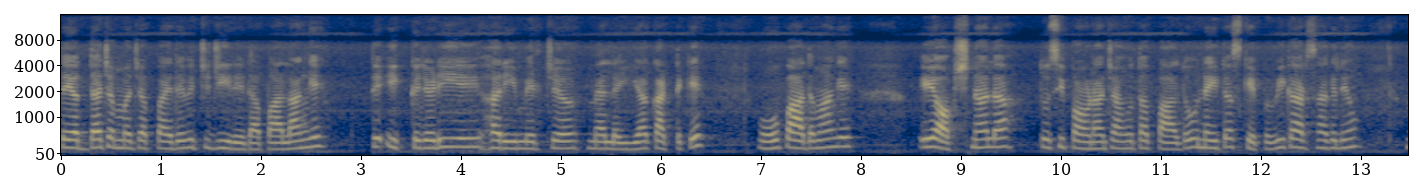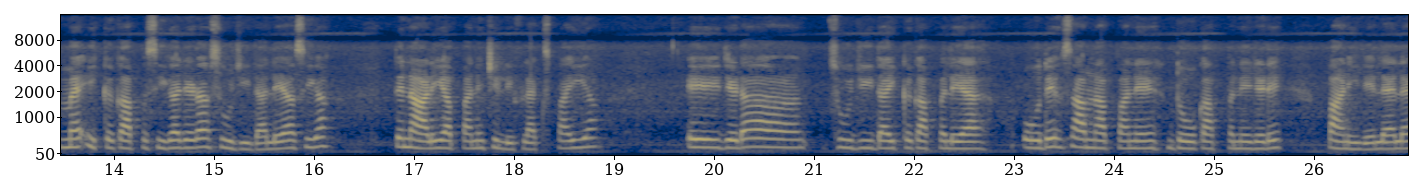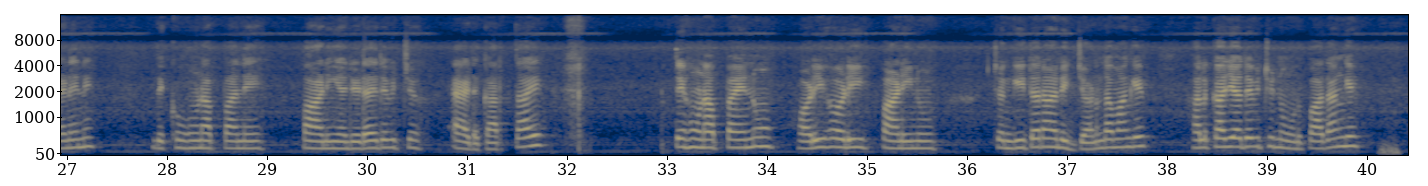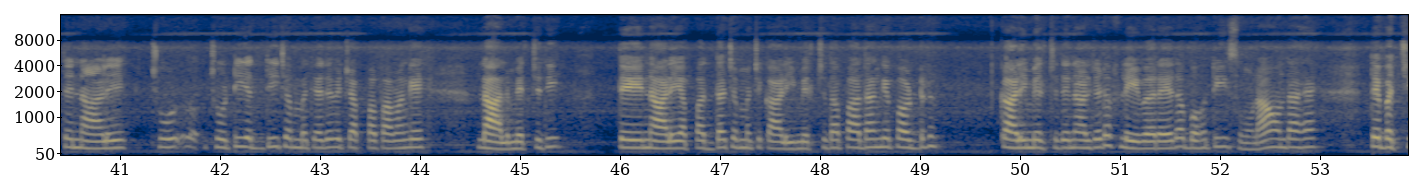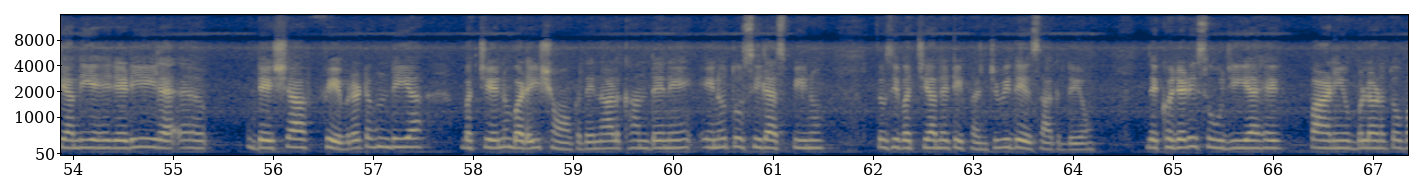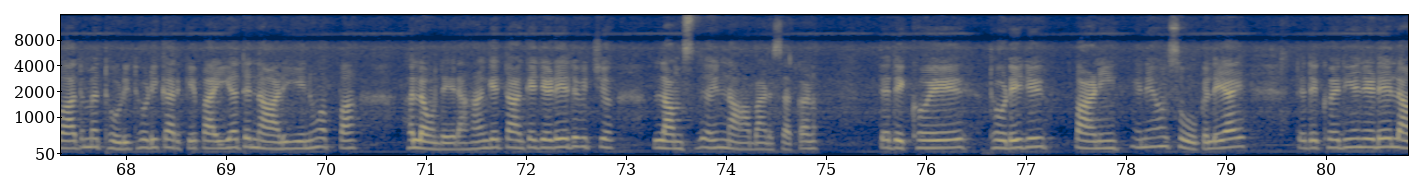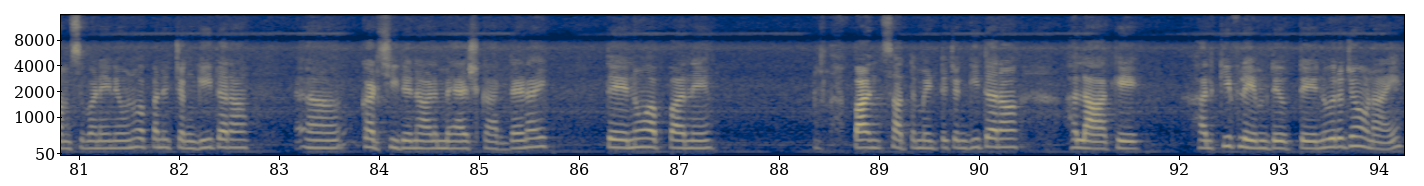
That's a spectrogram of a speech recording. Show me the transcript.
ਤੇ ਅੱਧਾ ਚਮਚ ਆਪਾਂ ਇਹਦੇ ਵਿੱਚ ਜੀਰੇ ਦਾ ਪਾ ਲਾਂਗੇ ਤੇ ਇੱਕ ਜਿਹੜੀ ਹਰੀ ਮਿਰਚ ਮੈਂ ਲਈ ਆ ਕੱਟ ਕੇ, ਉਹ ਪਾ ਦੇਵਾਂਗੇ। ਇਹ ਆਪਸ਼ਨਲ ਆ, ਤੁਸੀਂ ਪਾਉਣਾ ਚਾਹੋ ਤਾਂ ਪਾ ਦਿਓ, ਨਹੀਂ ਤਾਂ ਸਕਿਪ ਵੀ ਕਰ ਸਕਦੇ ਹੋ। ਮੈਂ ਇੱਕ ਕੱਪ ਸੀਗਾ ਜਿਹੜਾ ਸੂਜੀ ਦਾ ਲਿਆ ਸੀਗਾ ਤੇ ਨਾਲ ਹੀ ਆਪਾਂ ਨੇ ਚਿੱਲੀ ਫਲੈਕਸ ਪਾਈ ਆ। ਇਹ ਜਿਹੜਾ ਸੂਜੀ ਦਾ ਇੱਕ ਕੱਪ ਲਿਆ, ਉਹਦੇ ਹਿਸਾਬ ਨਾਲ ਆਪਾਂ ਨੇ ਦੋ ਕੱਪ ਨੇ ਜਿਹੜੇ ਪਾਣੀ ਦੇ ਲੈ ਲੈਣੇ ਨੇ। ਦੇਖੋ, ਹੁਣ ਆਪਾਂ ਨੇ ਪਾਣੀ ਆ ਜਿਹੜਾ ਇਹਦੇ ਵਿੱਚ ਐਡ ਕਰਤਾ ਏ। ਤੇ ਹੁਣ ਆਪਾਂ ਇਹਨੂੰ ਹੌਲੀ ਹੌਲੀ ਪਾਣੀ ਨੂੰ ਚੰਗੀ ਤਰ੍ਹਾਂ ਰਿੱਝਣ ਦਵਾਂਗੇ। ਹਲਕਾ ਜਿਹਾ ਇਹਦੇ ਵਿੱਚ ਨੂਣ ਪਾ ਦਾਂਗੇ ਤੇ ਨਾਲੇ ਛੋਟੀ ਅੱਧੀ ਚਮਚ ਇਹਦੇ ਵਿੱਚ ਆਪਾਂ ਪਾਵਾਂਗੇ ਲਾਲ ਮਿਰਚ ਦੀ ਤੇ ਨਾਲੇ ਆਪਾਂ ਅੱਧਾ ਚਮਚ ਕਾਲੀ ਮਿਰਚ ਦਾ ਪਾ ਦਾਂਗੇ ਪਾਊਡਰ ਕਾਲੀ ਮਿਰਚ ਦੇ ਨਾਲ ਜਿਹੜਾ ਫਲੇਵਰ ਹੈ, ਇਹਦਾ ਬਹੁਤ ਹੀ ਸੋਹਣਾ ਆਉਂਦਾ ਹੈ। ਤੇ ਬੱਚਿਆਂ ਦੀ ਇਹ ਜਿਹੜੀ ਡਿਸ਼ ਆ ਫੇਵਰਟ ਹੁੰਦੀ ਆ। ਬੱਚੇ ਇਹਨੂੰ ਬੜੇ ਹੀ ਸ਼ੌਂਕ ਦੇ ਨਾਲ ਖਾਂਦੇ ਨੇ। ਇਹਨੂੰ ਤੁਸੀਂ ਰੈਸਪੀ ਨੂੰ ਤੁਸੀਂ ਬੱਚਿਆਂ ਦੇ ਟਿਫਨ 'ਚ ਵੀ ਦੇ ਸਕਦੇ ਹੋ। ਦੇਖੋ ਜਿਹੜੀ ਸੂਜੀ ਆ, ਇਹ ਪਾਣੀ ਉਬਲਣ ਤੋਂ ਬਾਅਦ ਮੈਂ ਥੋੜੀ ਥੋੜੀ ਕਰਕੇ ਪਾਈ ਆ ਤੇ ਨਾਲ ਹੀ ਇਹਨੂੰ ਆਪਾਂ ਹਿਲਾਉਂਦੇ ਰਹਾਂਗੇ ਤਾਂ ਕਿ ਜਿਹੜੇ ਇਹਦੇ ਵਿੱਚ ਲੰਮਸ ਨਾ ਬਣ ਸਕਣ। ਤੇ ਦੇਖੋ ਇਹ ਥੋੜੇ ਜਿਹੇ ਪਾਣੀ ਇਹਨੇ ਉਹ ਸੋਕ ਲਿਆ ਏ। ਤੇ ਦੇਖੋ ਇਹਦੀਆਂ ਜਿਹੜੇ ਲੰਮਸ ਬਣੇ ਨੇ ਉਹਨੂੰ ਆਪਾਂ ਨੇ ਚੰਗੀ ਤਰ੍ਹਾਂ ਕੜਛੀ ਦੇ ਨਾਲ ਮੈਸ਼ ਕਰ ਦੇਣਾ ਏ ਤੇ ਇਹਨੂੰ ਆਪਾਂ ਨੇ 5-7 ਮਿੰਟ ਚੰਗੀ ਤਰ੍ਹਾਂ ਹਿਲਾ ਕੇ ਹਲਕੀ ਫਲੇਮ ਦੇ ਉੱਤੇ ਇਹਨੂੰ ਰਝਾਉਣਾ ਏ।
